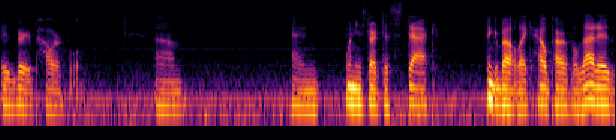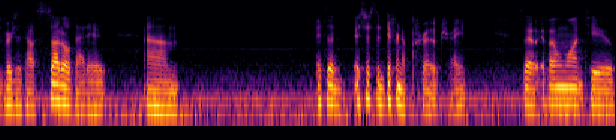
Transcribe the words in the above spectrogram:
is very powerful. Um, and when you start to stack, think about like how powerful that is versus how subtle that is. Um, it's a it's just a different approach, right? So if I want to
